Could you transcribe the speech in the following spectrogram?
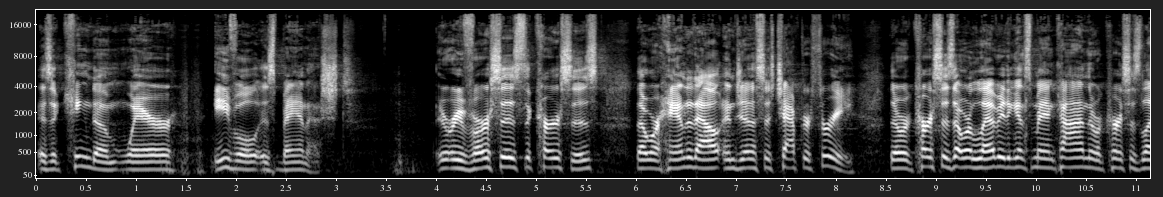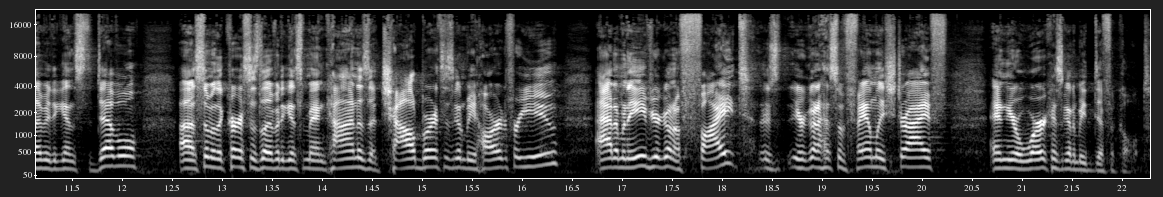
is a kingdom where evil is banished. It reverses the curses that were handed out in Genesis chapter 3. There were curses that were levied against mankind, there were curses levied against the devil. Uh, some of the curses levied against mankind is that childbirth is going to be hard for you. Adam and Eve, you're going to fight, There's, you're going to have some family strife, and your work is going to be difficult.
